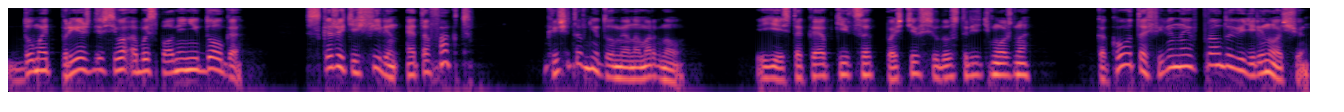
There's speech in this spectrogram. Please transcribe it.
думает прежде всего об исполнении долга. Скажите, Филин, это факт?» Кречетов недоуменно моргнул. «Есть такая птица, почти всюду встретить можно. Какого-то филина и вправду видели ночью».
